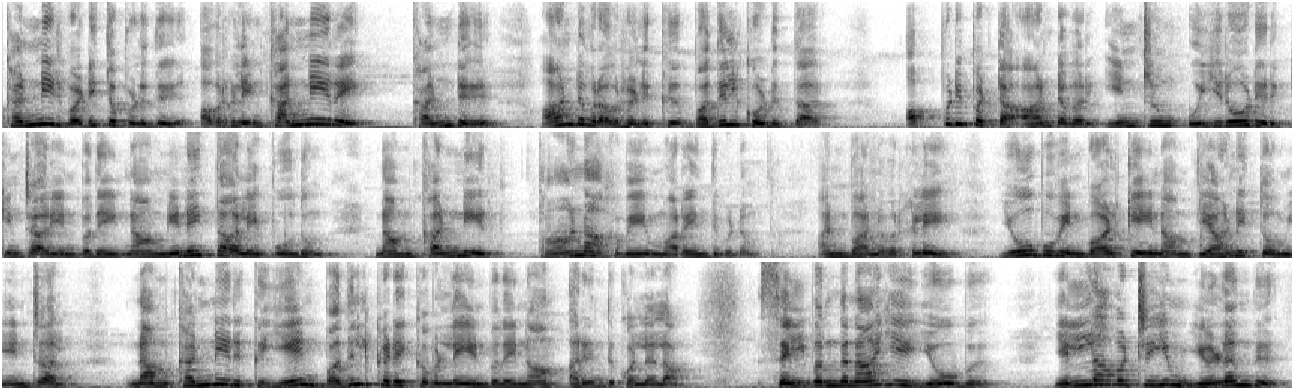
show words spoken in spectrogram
கண்ணீர் வடித்த பொழுது அவர்களின் கண்ணீரை கண்டு ஆண்டவர் அவர்களுக்கு பதில் கொடுத்தார். அப்படிப்பட்ட ஆண்டவர் இன்றும் உயிரோடு இருக்கின்றார் என்பதை நாம் நினைத்தாலே போதும். நம் கண்ணீர் தானாகவே மறைந்துவிடும். அன்பானவர்களே யோபுவின் வாழ்க்கையை நாம் தியானித்தோம் என்றால் நம் கண்ணீருக்கு ஏன் பதில் கிடைக்கவில்லை என்பதை நாம் அறிந்து கொள்ளலாம். செல்வந்தனாகிய யோபு எல்லாவற்றையும் இழந்து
